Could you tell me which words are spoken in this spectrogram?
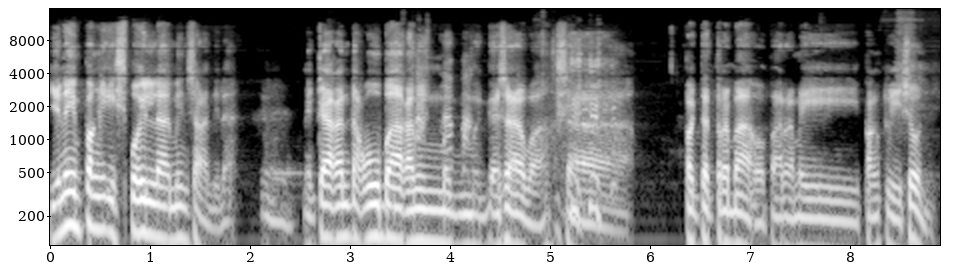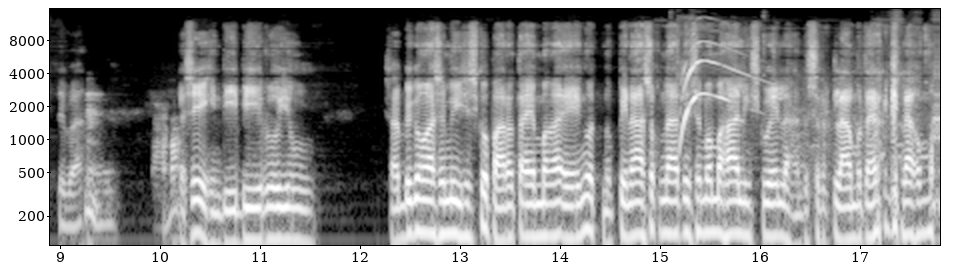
yun na yung pang-i-spoil namin sa kanila. Nagkakantakuba kaming mag- mag-asawa sa pagtatrabaho para may pang-tuition, di ba? Mm. Tama. Kasi hindi biro yung sabi ko nga sa misis ko, para tayong mga engot. Nung pinasok natin sa mamahaling eskwela, tapos reklamo tayo, reklamo.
